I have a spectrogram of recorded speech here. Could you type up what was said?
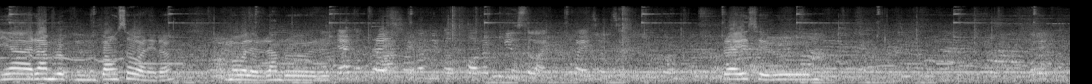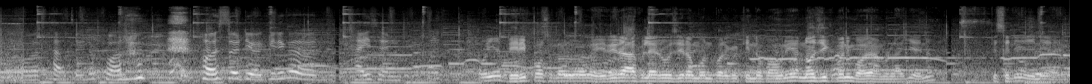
यहीँ राम्रो पाउँछ भनेर मोबाइलहरू लाग्यो प्राइसहरू थाहा छैन फरक फर्स्टचोटि हो किनेको थाहै छैन। धेरै अब हेरेर आफूलाई रोजेर मन परेको किन्न पाउने नजिक पनि भयो हाम्रो लागि होइन? त्यसैले यही नै आयो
